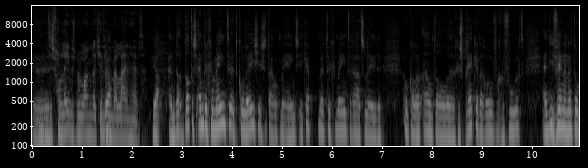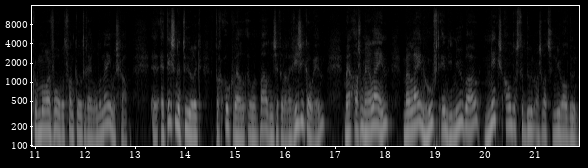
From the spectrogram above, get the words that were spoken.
Uh, het is van levensbelang dat je een Merlijn hebt. Ja, en dat, dat is, en de gemeente, het college is het daar ook mee eens. Ik heb met de gemeenteraadsleden ook al een aantal uh, gesprekken daarover gevoerd. En die vinden het ook een mooi voorbeeld van cultureel ondernemerschap. Uh, het is natuurlijk toch ook wel, op een bepaalde manier zit er wel een risico in. Maar als Merlijn, Merlijn hoeft in die nieuwbouw niks anders te doen als wat ze nu al doen.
